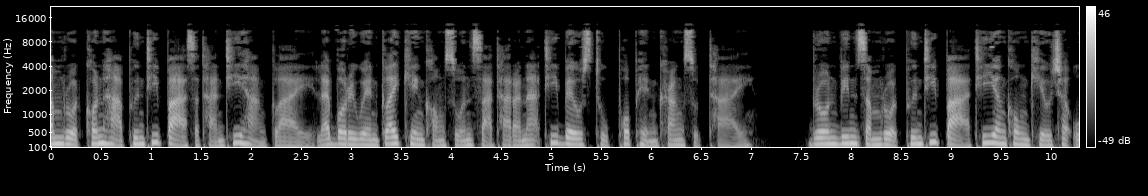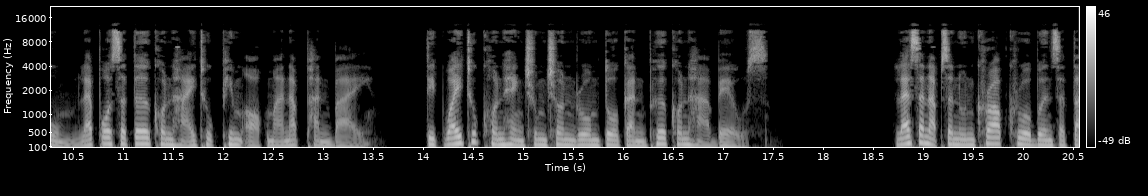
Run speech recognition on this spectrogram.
ตำรวจค้นหาพื้นที่ป่าสถานที่ห่างไกล และบริเวณใกล้เคียงของสวนสาธารณะที่เบลส์ถูกพบเห็นครั้งสุดท้าย โดรนบินสำรวจพื้นที่ป่าที่ยังคงเขียวชอุ่ม และโปสเตอร์คนหายถูกพิมพ์ออกมานับพันใบ ติดไว้ทุกคนแห่งชุมชนรวมตัวกันเพื่อค้นหาเบลส์และสนับสนุนครอบครัวเบิร์นสไต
